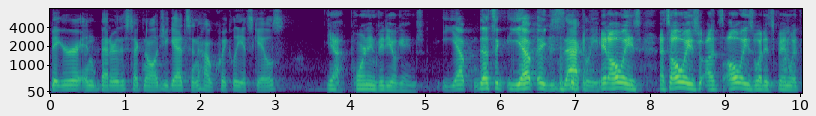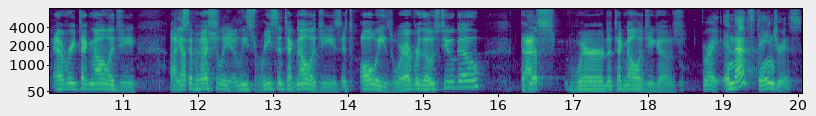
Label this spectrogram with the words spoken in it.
bigger and better this technology gets and how quickly it scales? Yeah, porn and video games. Yep, that's a, yep, exactly. It always that's always it's always what it's been with every technology, uh, Yep. especially at least recent technologies. It's always wherever those two go, that's where the technology goes. Right, and that's dangerous.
